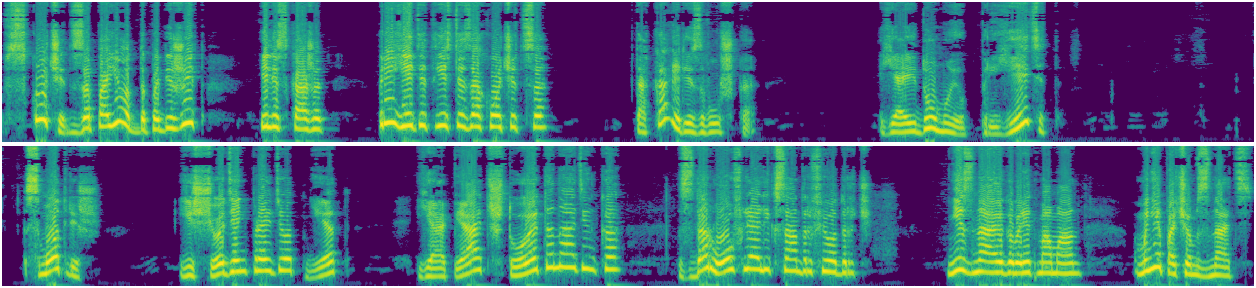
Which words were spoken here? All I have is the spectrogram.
Вскочит, запоет да побежит или скажет «приедет, если захочется». Такая резвушка. Я и думаю, приедет. Смотришь, еще день пройдет, нет. Я опять, что это, Наденька? Здоров ли Александр Федорович? Не знаю, говорит маман, мне почем знать.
